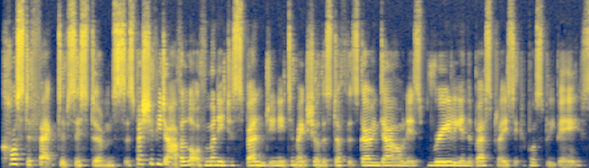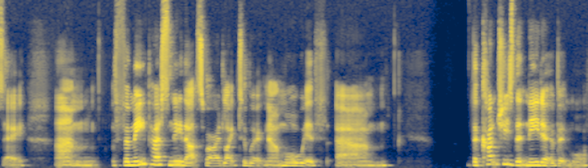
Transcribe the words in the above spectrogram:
cost effective systems especially if you don't have a lot of money to spend you need to make sure the stuff that's going down is really in the best place it could possibly be. So um, for me personally that's where i'd like to work now more with um, the countries that need it a bit more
